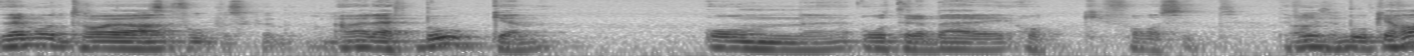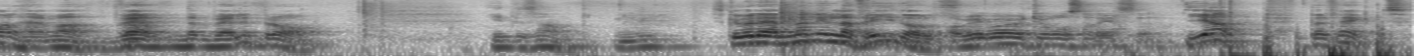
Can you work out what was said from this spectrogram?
däremot har jag, Alltså fotbollsklubben. har jag läst boken om Åtvidaberg och Facit. Det Ja. finns en bok, jag har den hemma. Vä är väldigt bra. Intressant. Mm. Ska vi lämna lilla Fridolf? Ja, vi går över till Åsa Nisse. Ja, perfekt.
